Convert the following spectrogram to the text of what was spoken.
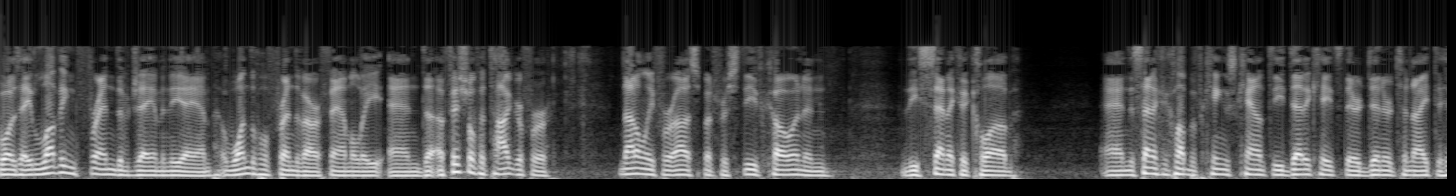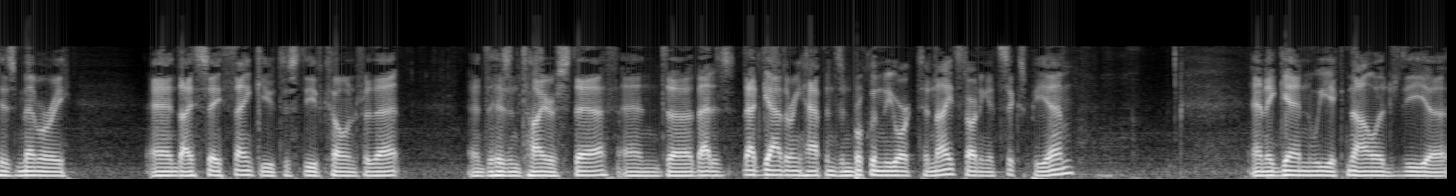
was a loving friend of JM and the AM, a wonderful friend of our family, and uh, official photographer, not only for us, but for Steve Cohen and the Seneca Club. And the Seneca Club of Kings County dedicates their dinner tonight to his memory. And I say thank you to Steve Cohen for that and to his entire staff. And uh, that is that gathering happens in Brooklyn, New York tonight, starting at 6 p.m. And again, we acknowledge the uh,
